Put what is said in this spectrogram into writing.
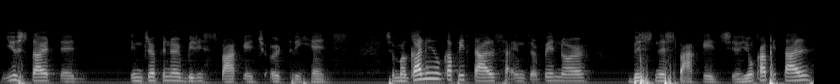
you started entrepreneur business package or three heads? So, magkano yung kapital sa entrepreneur business package? Yung kapital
